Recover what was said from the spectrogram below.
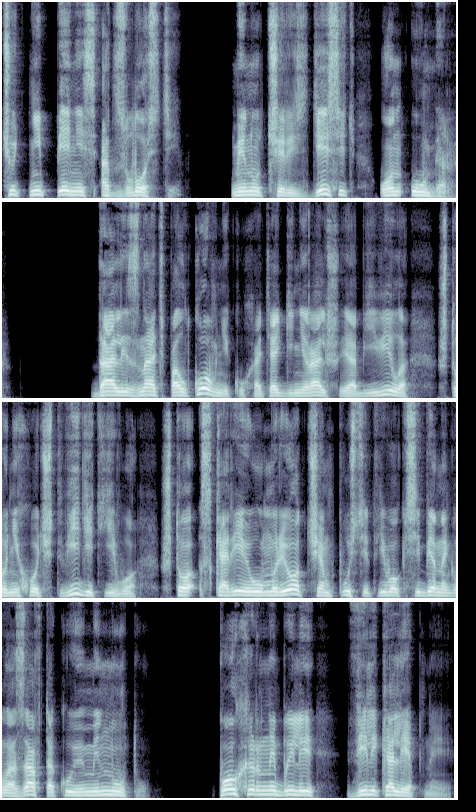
чуть не пенясь от злости. Минут через десять он умер. Дали знать полковнику, хотя генеральша и объявила, что не хочет видеть его, что скорее умрет, чем пустит его к себе на глаза в такую минуту. Похороны были великолепные.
